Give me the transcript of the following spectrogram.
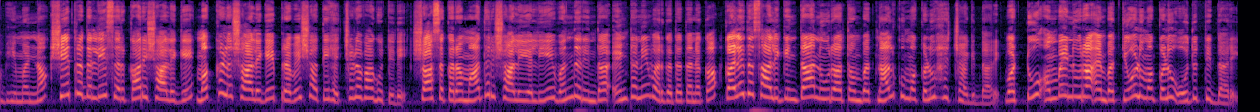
ಭೀಮಣ್ಣ, ಕ್ಷೇತ್ರದಲ್ಲಿ ಸರ್ಕಾರಿ ಶಾಲೆಗೆ, ಮಕ್ಕಳ ಶಾಲೆಗೆ ಪ್ರವೇಶಾತಿ ಹೆಚ್ಚಳವಾಗುತ್ತಿದೆ. ಶಾಸಕರ ಮಾದರಿ ಶಾಲೆಯಲ್ಲಿಯೇ ಒಂದರಿಂದ ಎಂಟನೇ ವರ್ಗದ ತನಕ ಕಳೆದ ಸಾಲಿಗಿಂತ ನೂರ ತೊಂಬತ್ನಾಲ್ಕು ಮಕ್ಕಳು ಹೆಚ್ಚಾಗಿದ್ದಾರೆ. ಒಟ್ಟು ಒಂಬೈನೂರ ಎಂಬತ್ತೇಳು ಮಕ್ಕಳು ಓದುತ್ತಿದ್ದಾರೆ.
